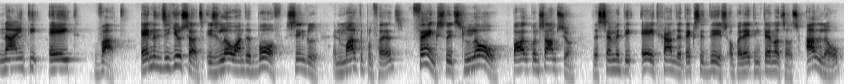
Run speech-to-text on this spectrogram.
98 watt. Energy usage is low under both single and multiple threads. Thanks to its low power consumption, the 7800 X3D's operating temperatures are low.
